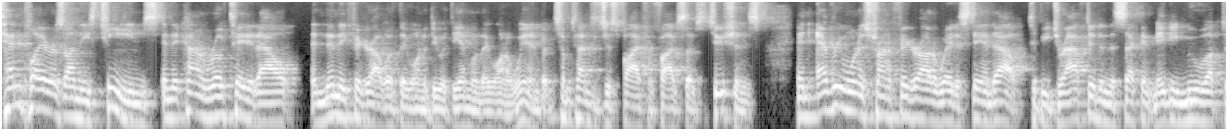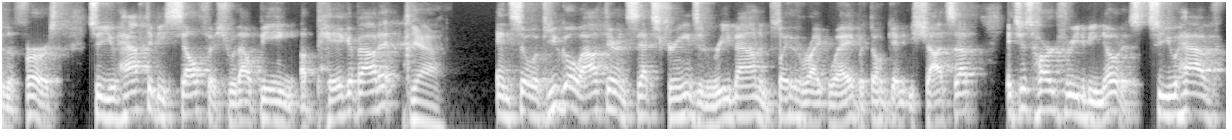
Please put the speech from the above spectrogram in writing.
10 players on these teams and they kind of rotate it out and then they figure out what they want to do at the end when they want to win. But sometimes it's just five for five substitutions. And everyone is trying to figure out a way to stand out, to be drafted in the second, maybe move up to the first. So you have to be selfish without being a pig about it. Yeah. And so if you go out there and set screens and rebound and play the right way, but don't get any shots up, it's just hard for you to be noticed. So you have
